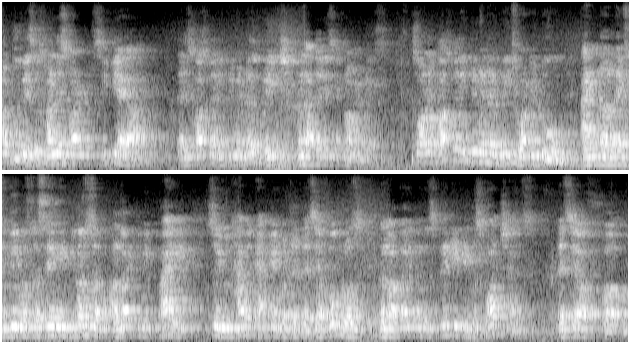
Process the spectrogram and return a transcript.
on two bases. One is called CPIR, that is cost per incremental reach, and the other is econometrics. So on a cost per incremental reach, what you do, and uh, like Sudhir was just saying, it becomes an algorithmic pie. So you have a campaign budget, let's say of 4 crores, then the algorithm will split it into small chunks, let's say of uh,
